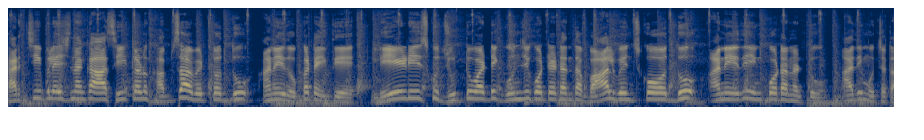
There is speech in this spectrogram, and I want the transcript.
ఖర్చీపు లేచినాక ఆ సీట్లను కబ్జా పెట్టొద్దు అనేది ఒకటైతే లేడీస్కు జుట్టు పట్టి గుంజి కొట్టేటంత బాల్ పెంచుకోవద్దు అనేది ఇంకోటి అన్నట్టు అది ముచ్చట.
